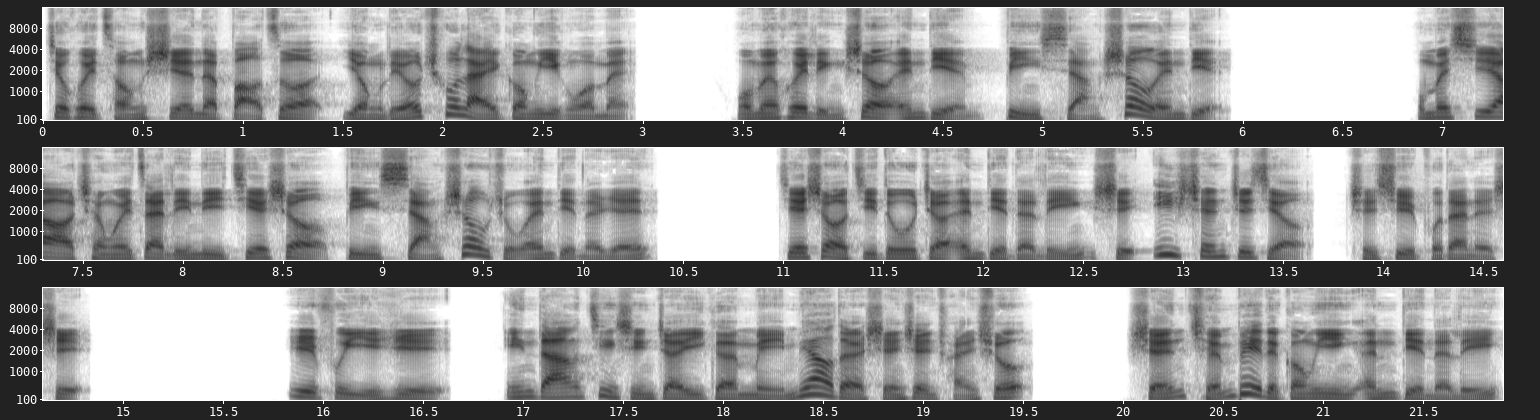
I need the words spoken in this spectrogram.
就会从施恩的宝座涌流出来供应我们。我们会领受恩典并享受恩典。我们需要成为在灵里接受并享受主恩典的人。接受基督这恩典的灵是一生之久、持续不断的事。日复一日。应当进行着一个美妙的神圣传说，神全备的供应恩典的灵，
